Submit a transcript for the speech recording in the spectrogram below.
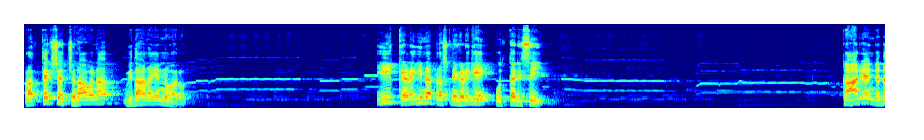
ಪ್ರತ್ಯಕ್ಷ ಚುನಾವಣಾ ವಿಧಾನ ಎನ್ನುವರು. ಈ ಕೆಳಗಿನ ಪ್ರಶ್ನೆಗಳಿಗೆ ಉತ್ತರಿಸಿ. ಕಾರ್ಯಾಂಗದ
